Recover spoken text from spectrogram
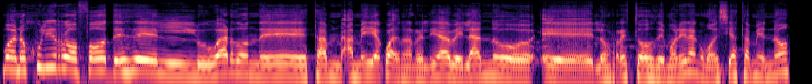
Bueno, Juli Rofo, desde el lugar donde están a media cuadra, en realidad, velando eh, los restos de Morena, como decías también, ¿no?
